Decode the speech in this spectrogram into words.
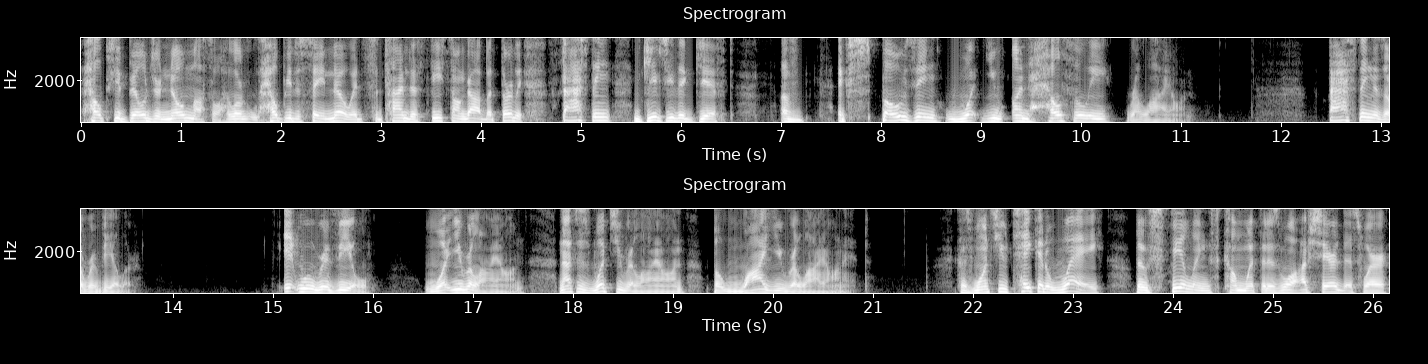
helps you build your no muscle. He'll help you to say no. It's a time to feast on God. But thirdly, fasting gives you the gift of exposing what you unhealthily rely on. Fasting is a revealer. It will reveal what you rely on, not just what you rely on, but why you rely on it. Because once you take it away, those feelings come with it as well. I've shared this where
